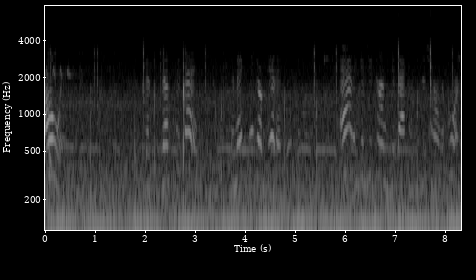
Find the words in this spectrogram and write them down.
Always. Because it does two things. It makes me go get it, and it gives you time to get back in position on the court.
